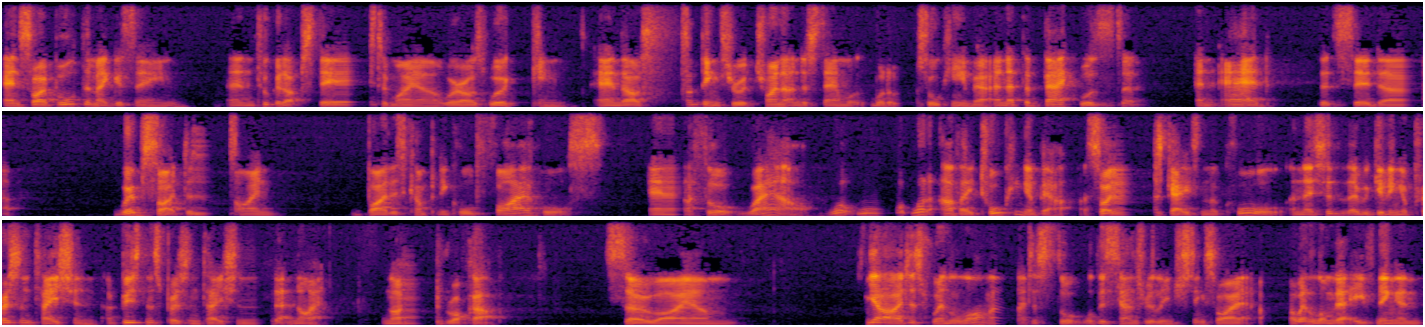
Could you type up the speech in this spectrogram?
and so I bought the magazine and took it upstairs to my uh, where I was working, and I was flipping through it, trying to understand what, what it was talking about. And at the back was a, an ad that said uh, website design by this company called Firehorse. And I thought, wow, what, what are they talking about? So I just gave them a call, and they said that they were giving a presentation, a business presentation that night, and I should rock up. So I, um, yeah, I just went along. I just thought, well, this sounds really interesting. So I, I went along that evening, and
